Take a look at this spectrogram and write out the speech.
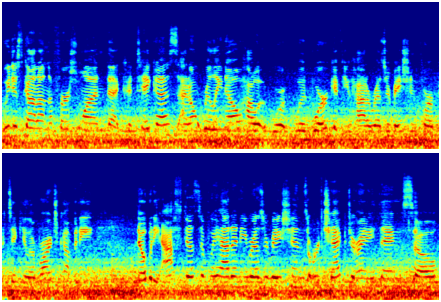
We just got on the first one that could take us. I don't really know how it would work if you had a reservation for a particular barge company. Nobody asked us if we had any reservations or checked or anything, so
